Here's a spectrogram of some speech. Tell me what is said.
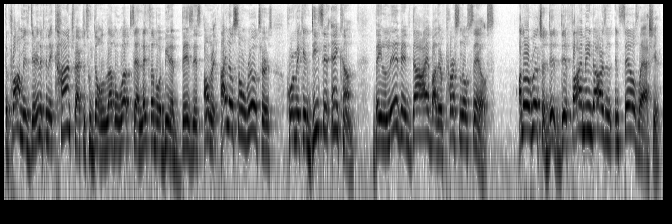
the problem is they're independent contractors who don't level up to that next level of being a business owner. I know some realtors who are making decent income. They live and die by their personal sales. I know a realtor did, did $5 million in, in sales last year.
